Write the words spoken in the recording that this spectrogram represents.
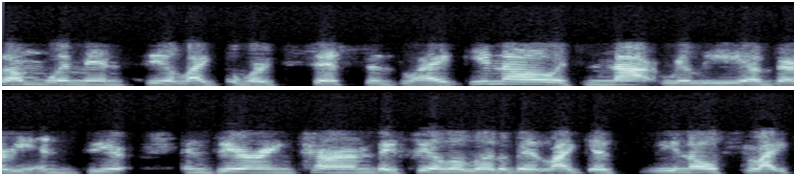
some women feel like the word sis is like, you know, it's not really a very endear- endearing term. They feel a little bit like it's, you know, slight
